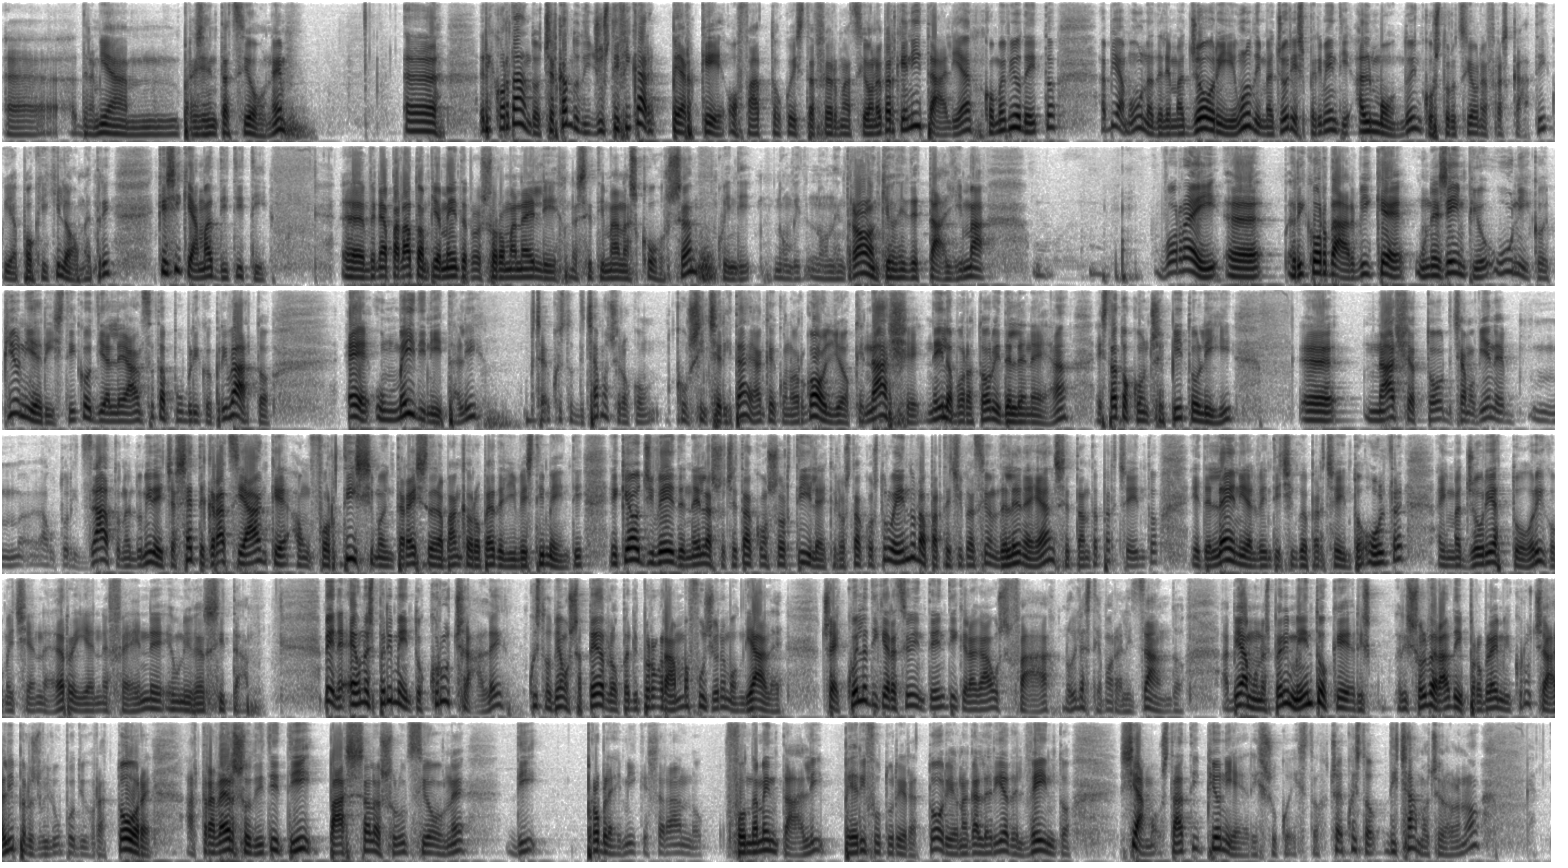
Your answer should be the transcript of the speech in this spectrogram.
eh, della mia mh, presentazione, eh, ricordando, cercando di giustificare perché ho fatto questa affermazione, perché in Italia, come vi ho detto, abbiamo maggiori, uno dei maggiori esperimenti al mondo in costruzione a Frascati, qui a pochi chilometri, che si chiama DTT. Eh, ve ne ha parlato ampiamente il professor Romanelli la settimana scorsa, quindi non, vi, non entrerò anch'io nei dettagli, ma vorrei eh, ricordarvi che un esempio unico e pionieristico di alleanza tra pubblico e privato. È un made in Italy, cioè questo diciamocelo con, con, sincerità e anche con orgoglio, che nasce nei laboratori dell'Enea, è stato concepito lì, eh, nasce attorno, diciamo, viene mh, autorizzato nel 2017 grazie anche a un fortissimo interesse della Banca Europea degli Investimenti e che oggi vede nella società consortile che lo sta costruendo una partecipazione dell'Enea al 70% e dell'ENI al 25%, oltre ai maggiori attori come CNR, INFN e università. Bene, è un esperimento cruciale questo dobbiamo saperlo per il programma Fusione Mondiale, cioè quella dichiarazione di intenti che la Gauss fa, noi la stiamo realizzando. Abbiamo un esperimento che ris- risolverà dei problemi cruciali per lo sviluppo di un reattore. Attraverso DTT passa la soluzione di problemi che saranno fondamentali per i futuri reattori, è una galleria del vento. Siamo stati pionieri su questo, cioè questo diciamocelo, no?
